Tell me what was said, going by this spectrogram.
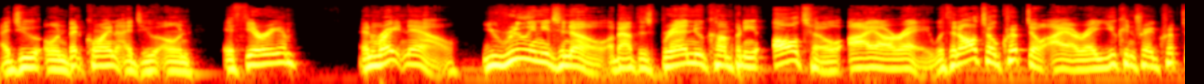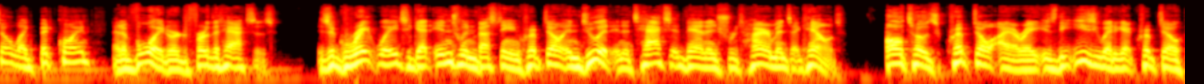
I do own Bitcoin. I do own Ethereum. And right now, you really need to know about this brand new company, Alto IRA. With an Alto crypto IRA, you can trade crypto like Bitcoin and avoid or defer the taxes. It's a great way to get into investing in crypto and do it in a tax advantaged retirement account. Alto's crypto IRA is the easy way to get crypto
